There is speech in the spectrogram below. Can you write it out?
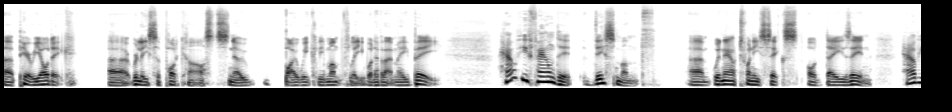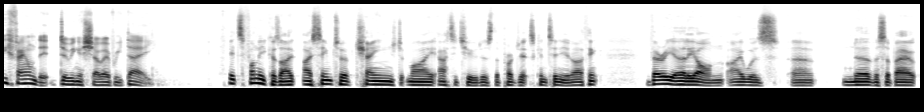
uh, periodic uh, release of podcasts, you know, bi weekly, monthly, whatever that may be, how have you found it this month? Um, we're now 26 odd days in. How have you found it doing a show every day? It's funny because I, I seem to have changed my attitude as the project's continued. I think very early on, I was uh, nervous about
